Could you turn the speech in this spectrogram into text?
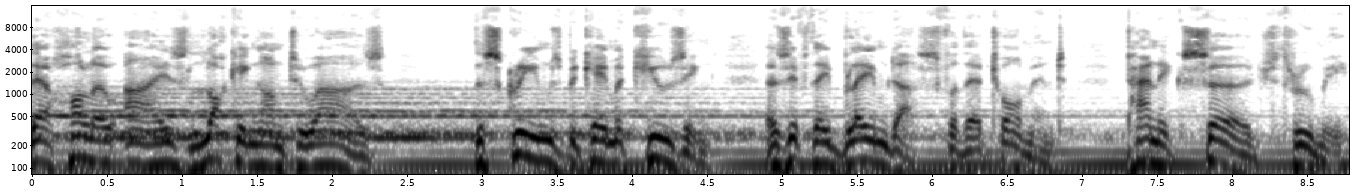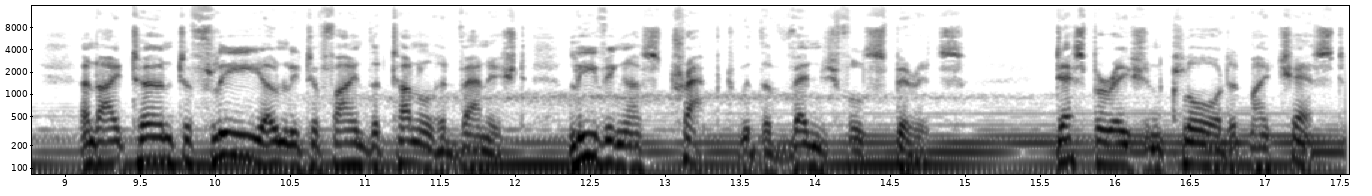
their hollow eyes locking onto ours. The screams became accusing, as if they blamed us for their torment. Panic surged through me, and I turned to flee only to find the tunnel had vanished, leaving us trapped with the vengeful spirits. Desperation clawed at my chest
